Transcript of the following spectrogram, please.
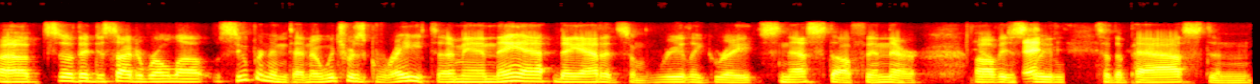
Uh, so they decided to roll out Super Nintendo, which was great. I mean, they they added some really great SNES stuff in there, obviously and, to the past and.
